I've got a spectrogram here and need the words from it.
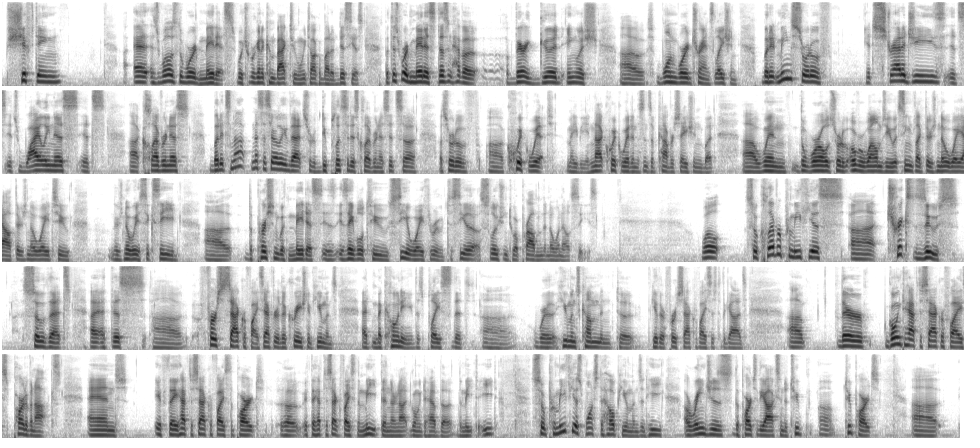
shifting. as well as the word metis, which we're going to come back to when we talk about Odysseus. But this word metis doesn't have a, a very good English uh, one word translation, but it means sort of its strategies, its, its wiliness, its uh, cleverness, but it's not necessarily that sort of duplicitous cleverness. It's a, a sort of uh, quick wit, maybe, and not quick wit in the sense of conversation, but uh, when the world sort of overwhelms you, it seems like there's no way out. There's no way to, there's no way to succeed. Uh, the person with metis is, is able to see a way through, to see a solution to a problem that no one else sees. Well, so clever Prometheus uh, tricks Zeus so that uh, at this uh, first sacrifice after the creation of humans at Mecone, this place that uh, where humans come and to give their first sacrifices to the gods, uh, they're going to have to sacrifice part of an ox, and if they have to sacrifice the part, uh, if they have to sacrifice the meat, then they're not going to have the, the meat to eat. So Prometheus wants to help humans, and he arranges the parts of the ox into two uh, two parts.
